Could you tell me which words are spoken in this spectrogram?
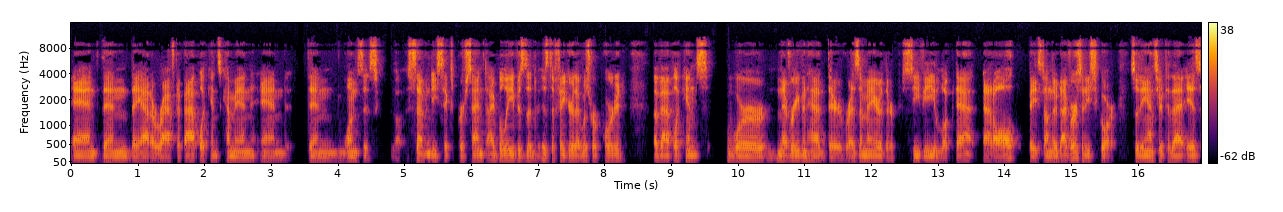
and then they had a raft of applicants come in, and then ones that's 76%, I believe, is the is the figure that was reported of applicants were never even had their resume or their CV looked at at all based on their diversity score. So the answer to that is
